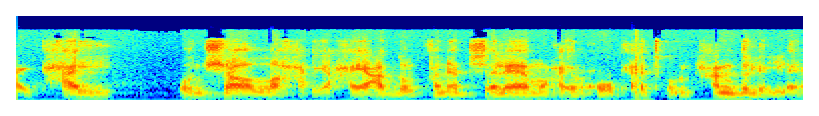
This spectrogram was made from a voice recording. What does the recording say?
هيتحل وإن شاء الله هي- هيعدوا القناة بسلام وهيروحوا وجهاتهم الحمد لله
